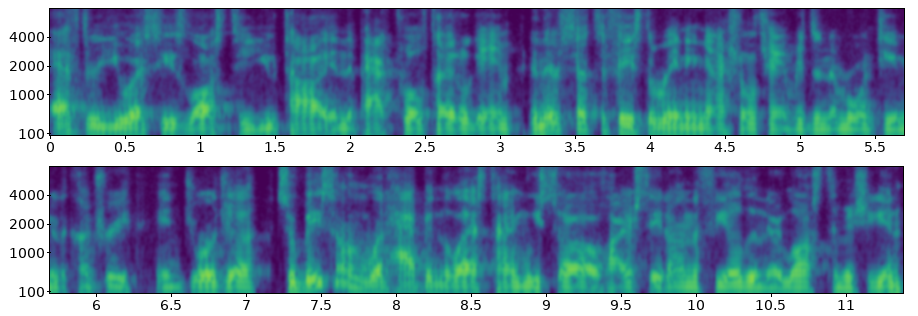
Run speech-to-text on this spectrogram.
after USC's lost to Utah in the Pac-12 title game, and they're set to face the reigning national champions and number one team in the country in Georgia. So based on what happened the last time we saw Ohio State on the field in their loss to Michigan,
